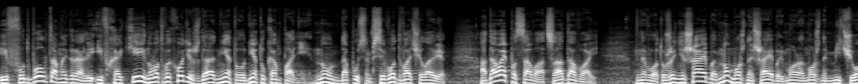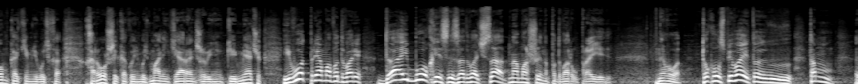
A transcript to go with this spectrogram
и в футбол там играли, и в хоккей. Ну вот выходишь, да, нету, нету компании. Ну, допустим, всего два человека. А давай пасоваться, а давай. Вот, уже не шайбой, ну, можно шайбой, можно, можно мячом каким-нибудь, хороший какой-нибудь маленький оранжевенький мячик. И вот прямо во дворе, дай бог, если за два часа одна машина по двору проедет. Вот. Только успевает, э, там э,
